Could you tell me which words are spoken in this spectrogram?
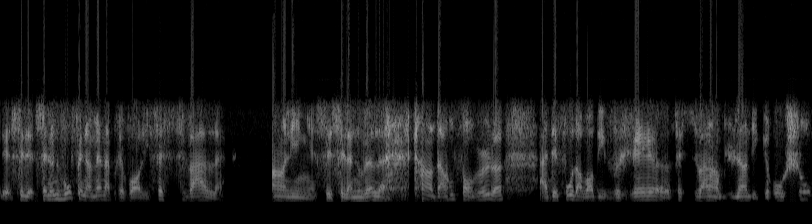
c'est le, c'est le nouveau phénomène à prévoir. Les festivals en ligne. C'est la nouvelle tendance, on veut, là. À défaut d'avoir des vrais euh, festivals ambulants, des gros shows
